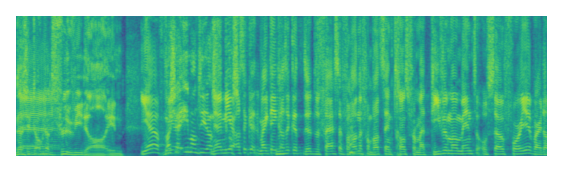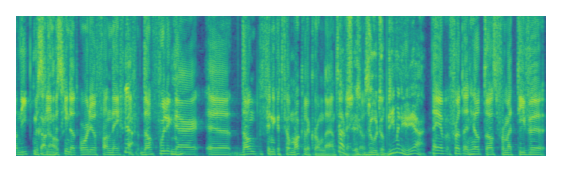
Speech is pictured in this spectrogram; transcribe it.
Daar zit ook dat fluïde al in. Ja, of Was meer, jij iemand die als... Nee, meer als ik het, maar ik denk als ik het, de, de vraag zou veranderen... van wat zijn transformatieve momenten of zo voor je... waar dan niet misschien, misschien dat oordeel van negatief... Ja. dan voel ik daar... Uh, dan vind ik het veel makkelijker om daar aan te nou, denken. Doe het op die manier, ja. Nee, bijvoorbeeld een heel transformatieve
